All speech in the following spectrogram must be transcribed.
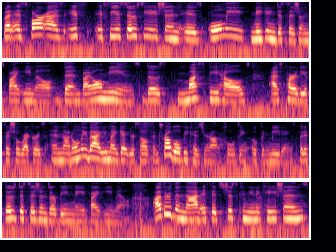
But as far as if if the association is only making decisions by email, then by all means those must be held as part of the official records. And not only that, you might get yourself in trouble because you're not holding open meetings. But if those decisions are being made by email, other than that, if it's just communications,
